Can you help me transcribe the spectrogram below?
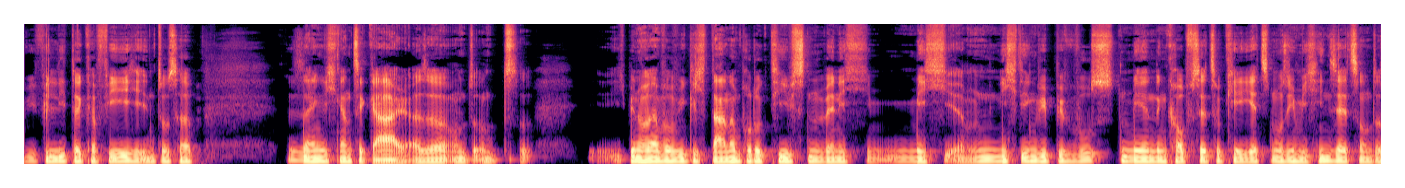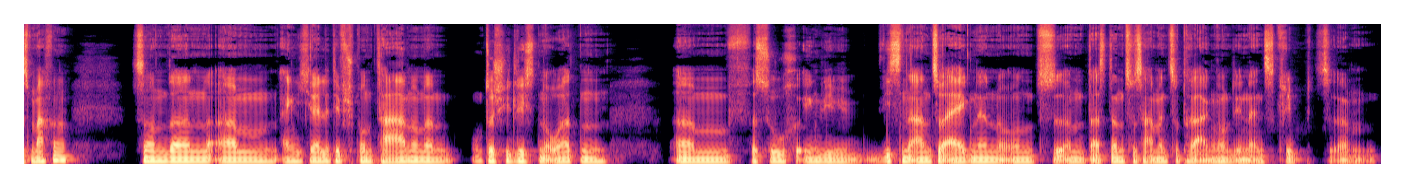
wie viel Liter Kaffee ich intus habe. Das ist eigentlich ganz egal. Also und, und ich bin auch einfach wirklich dann am produktivsten, wenn ich mich ähm, nicht irgendwie bewusst mir in den Kopf setze, okay, jetzt muss ich mich hinsetzen und das machen, sondern ähm, eigentlich relativ spontan und an unterschiedlichsten Orten ähm, versuche irgendwie Wissen anzueignen und ähm, das dann zusammenzutragen und in ein Skript ähm,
